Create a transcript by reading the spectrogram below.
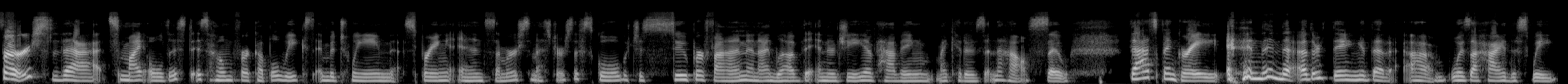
first that my oldest is home for a couple weeks in between spring and summer semesters of school, which is super fun. And I love the energy of having my kiddos in the house. So, that's been great. And then the other thing that um, was a high this week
